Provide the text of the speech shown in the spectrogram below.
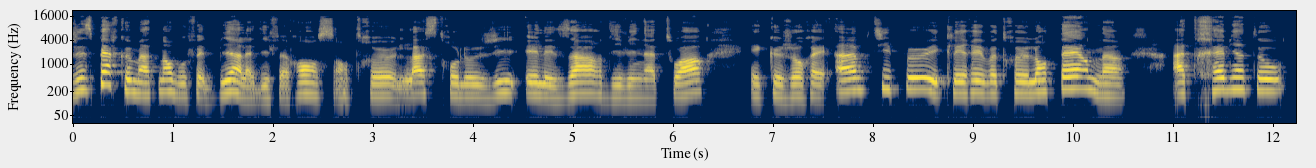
J'espère que maintenant vous faites bien la différence entre l'astrologie et les arts divinatoires et que j'aurai un petit peu éclairé votre lanterne. À très bientôt!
